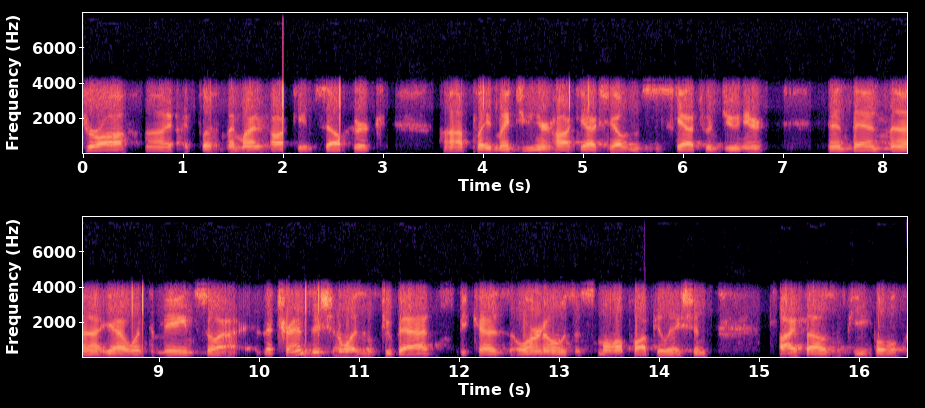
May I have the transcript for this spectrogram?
draw. Uh, I played my minor hockey in Selkirk. Uh, played my junior hockey actually out in Saskatchewan junior. And then, uh, yeah, I went to Maine. So I, the transition wasn't too bad because Orono is a small population, 5,000 people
